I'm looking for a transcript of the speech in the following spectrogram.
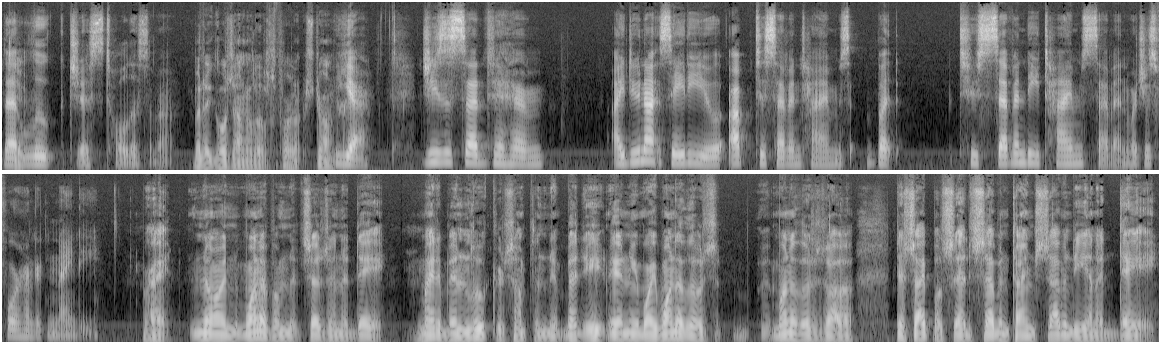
that Yeah. Luke just told us about. But it goes on a little fur- stronger. Yeah. Jesus said to him, I do not say to you up to seven times, but to 70 times seven, which is 490. Right. No, and one of them it says in a day might have been Luke or something. But he, anyway, one of those one of those uh, disciples said seven times seventy in a day.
